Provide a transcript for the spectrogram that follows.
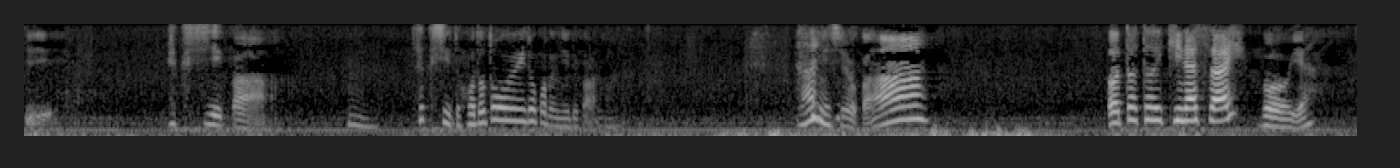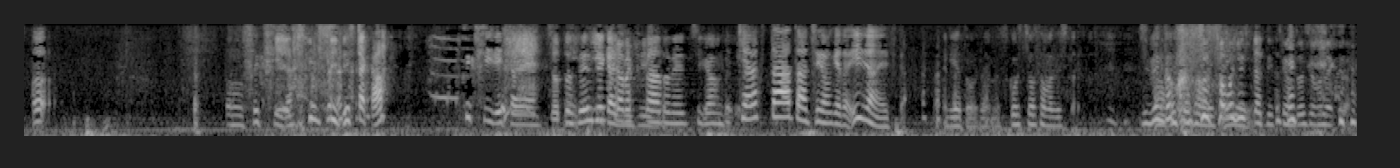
セクシー。セクシーか。うん。セクシーと程遠いところにいるからな。何にしようかな？おととい来なさい坊や。あ、おセクシーだ。セクシーでしたか？セクシーでしたね。ちょっと全然キャラクターとね。ね違うんだけキどャラクターとは違うけど、いいじゃないですか。ありがとうございます。ごちそうさまでした。自分がごちそうさまでしたって言ってもどうしようもないから。い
